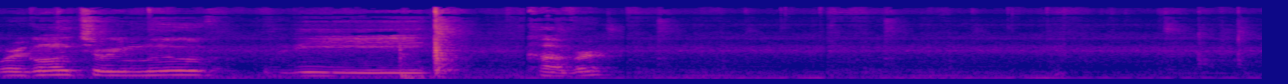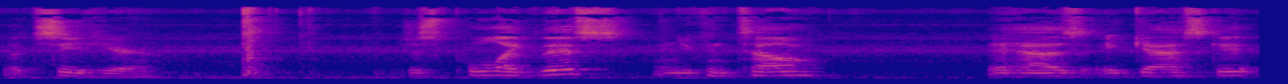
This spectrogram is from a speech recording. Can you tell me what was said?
we're going to remove the cover. Let's see here. Just pull like this and you can tell it has a gasket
